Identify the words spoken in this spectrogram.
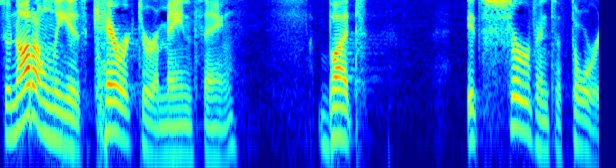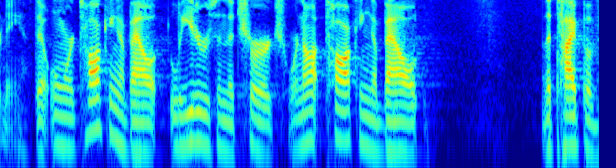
So, not only is character a main thing, but it's servant authority. That when we're talking about leaders in the church, we're not talking about the type of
